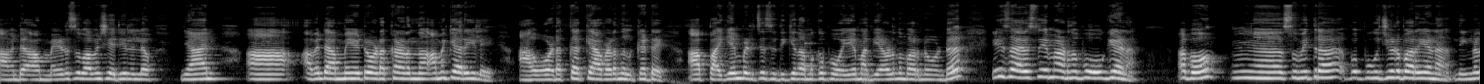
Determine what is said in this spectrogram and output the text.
അവന്റെ അമ്മയുടെ സ്വഭാവം ശരിയല്ലല്ലോ. ഞാൻ അവന്റെ അമ്മയായിട്ട് ഉടക്കാണെന്ന് അമ്മയ്ക്ക് അറിയില്ലേ ആ ഉടക്കൊക്കെ അവിടെ നിൽക്കട്ടെ. ആ പയ്യൻ പിടിച്ച സ്ഥിതിക്ക് നമുക്ക് പോയേ മതിയാവുള്ളൂ എന്ന് പറഞ്ഞുകൊണ്ട് ഈ സരസ്വതി അമ്മ അവിടെ നിന്ന് പോവുകയാണ് അപ്പോൾ സുമിത്ര പൂജയോട് പറയാണ് നിങ്ങൾ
